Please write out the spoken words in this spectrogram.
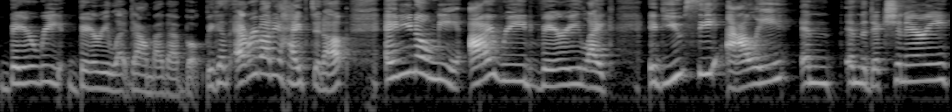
very, very let down by that book because everybody hyped it up. And you know me, I read very like if you see Allie in in the dictionary,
